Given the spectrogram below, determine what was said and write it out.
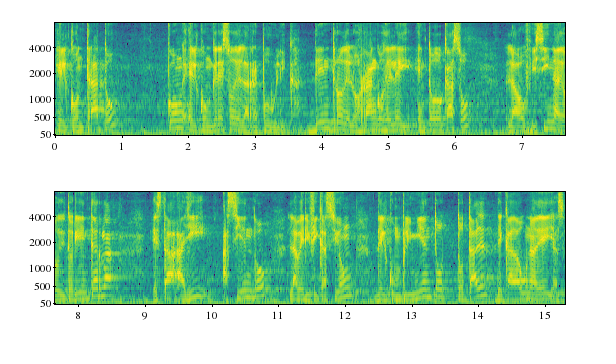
el contrato con el Congreso de la República, dentro de los rangos de ley. En todo caso, la Oficina de Auditoría Interna está allí haciendo la verificación del cumplimiento total de cada una de ellas.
